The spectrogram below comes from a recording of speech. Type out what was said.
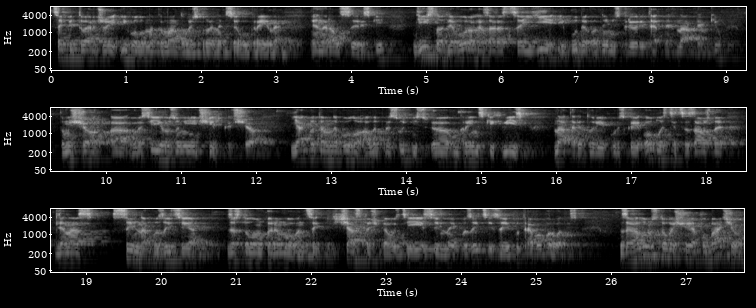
Це підтверджує і головнокомандувач збройних сил України генерал Сирський. Дійсно, для ворога зараз це є і буде одним із пріоритетних напрямків, тому що е, в Росії розуміють чітко, що як би там не було, але присутність е, українських військ на території Курської області це завжди для нас сильна позиція за столом перемовин. Це часточка ось цієї сильної позиції, за яку треба боротися. Загалом, з того, що я побачив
